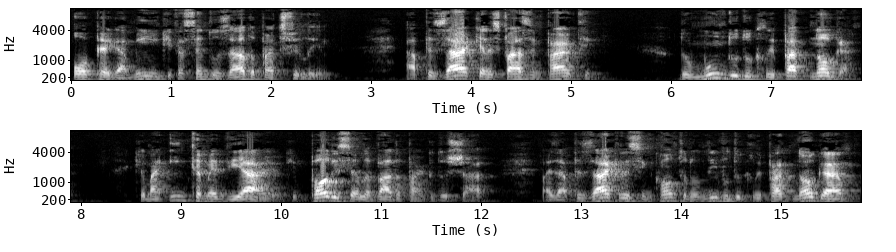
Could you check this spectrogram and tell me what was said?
ou pergaminho que está sendo usado para tefilin, apesar que eles fazem parte do mundo do klipat noga, que é intermediário que pode ser levado para Kedushá, mas apesar que eles se encontram no nível do Klipat Noga,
